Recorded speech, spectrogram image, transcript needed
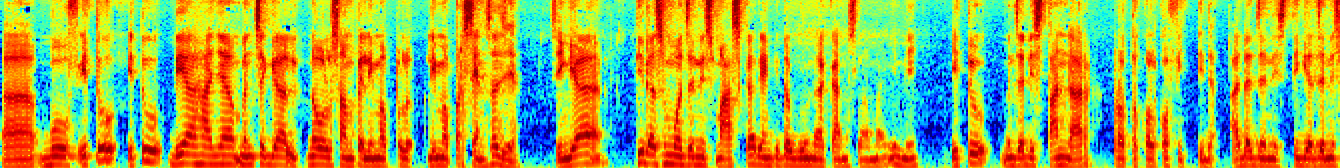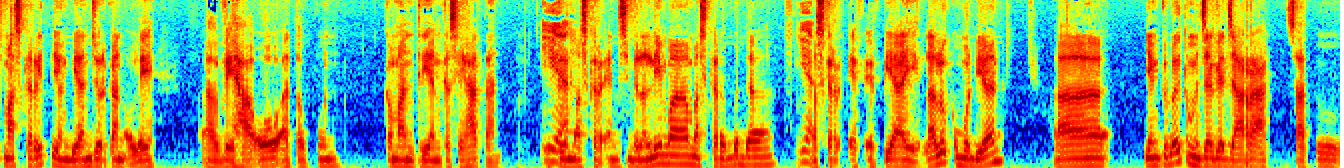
uh, buff itu itu dia hanya mencegah 0 sampai 55 persen saja. Sehingga tidak semua jenis masker yang kita gunakan selama ini itu menjadi standar protokol COVID. Tidak ada jenis tiga jenis masker itu yang dianjurkan oleh uh, eh, WHO ataupun Kementerian Kesehatan yeah. itu iya. masker N95, masker bedah, yeah. masker FFP2. Lalu kemudian uh, yang kedua itu menjaga jarak satu,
